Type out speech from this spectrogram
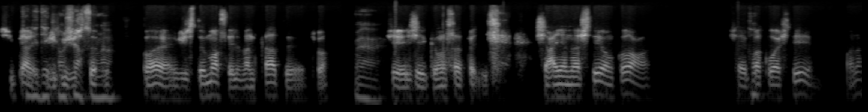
Super. les déclencheurs sont là. Ouais, justement, c'est le 24, euh, tu vois. Ouais. J'ai, comment ça s'appelle? J'ai rien acheté encore. Je savais pas quoi acheter. Voilà.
